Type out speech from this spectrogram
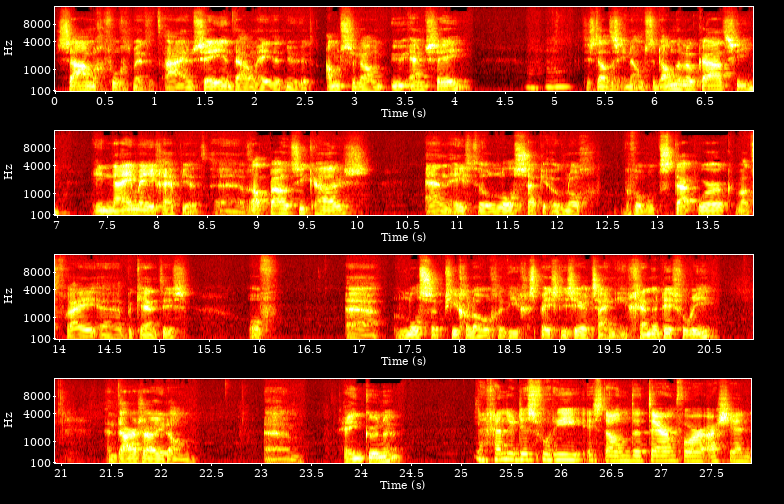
samengevoegd met het AMC en daarom heet het nu het Amsterdam UMC. Dus dat is in Amsterdam de locatie. In Nijmegen heb je het eh Radboud ziekenhuis. En eventueel los heb je ook nog bijvoorbeeld Stepwork, wat vrij eh, bekend is. Of eh, losse psychologen die gespecialiseerd zijn in genderdysforie. En daar zou je dan ehm, heen kunnen. En genderdysforie is dan de term voor als je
